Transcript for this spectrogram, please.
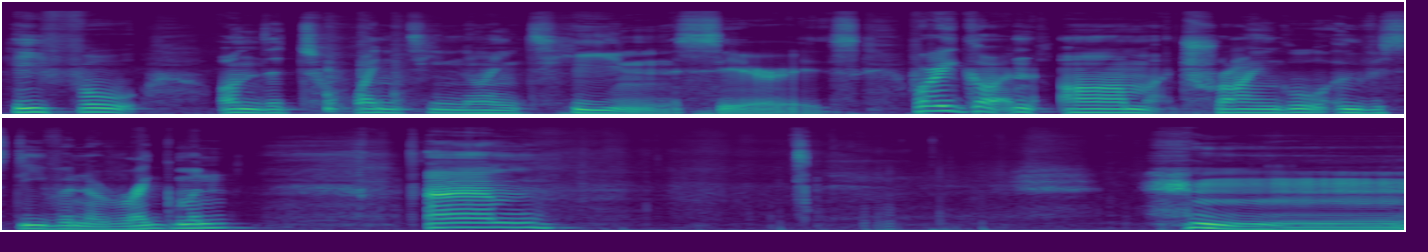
He fought on the 2019 series, where he got an arm triangle over Stephen Regman. Um, hmm.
